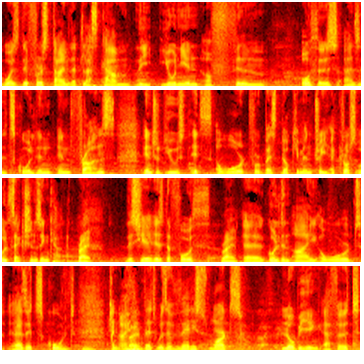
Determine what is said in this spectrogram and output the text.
was the first time that LASCAM, the Union of Film Authors, as it's called in, in France, introduced its award for best documentary across all sections in Cannes. Right. This year is the fourth Right. uh, Golden Eye Award, as it's called. And I Right. think that was a very smart lobbying effort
